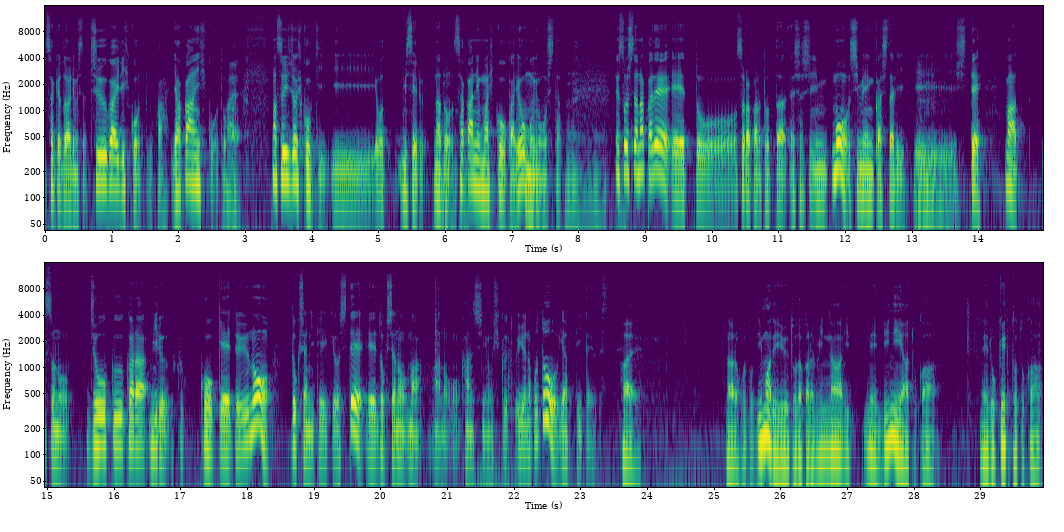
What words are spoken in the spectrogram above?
先ほどありました宙返り飛行とか夜間飛行とか、はい。まあ、水上飛行機を見せるなど、盛んにまあ飛行会を催したと。でそうした中で、えーっと空から撮った写真も紙面化したり、えーして、まあ、その上空から見る光景というのを読者に提供して、えー読者の,、まあ、あの関心を引くというようなことをやっていたようです。はい、なるほど。今で言うとだからみんない、ね、リニアとか、ね、ロケットとか、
